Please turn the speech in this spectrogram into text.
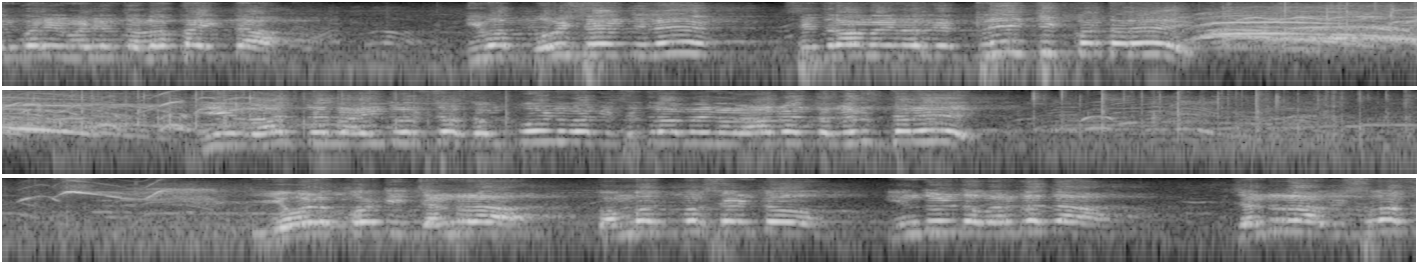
ಎನ್ಕ್ವೈರಿ ಮಾಡಿ ಅಂತ ಲೋಕಾಯುಕ್ತ. ಇವತ್ತು ಭವಿಷ್ಯ ಹೇಳ್ತೀನಿ ಸಿದ್ದರಾಮಯ್ಯನವ್ರಿಗೆ ಕ್ಲೀನ್ ಚಿಟ್ ಕೊಡ್ತಾರೆ. ಈ ರಾಜ್ಯದಲ್ಲಿ ಐದು ವರ್ಷ ಸಂಪೂರ್ಣವಾಗಿ ಸಿದ್ದರಾಮಯ್ಯನವರ ಆಡಳಿತ ನಡೆಸ್ತಾರೆ ಏಳು ಕೋಟಿ ಜನರ ತೊಂಬತ್ತು ಪರ್ಸೆಂಟ್ ಹಿಂದುಳಿದ ವರ್ಗದ ಜನರ ವಿಶ್ವಾಸ,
